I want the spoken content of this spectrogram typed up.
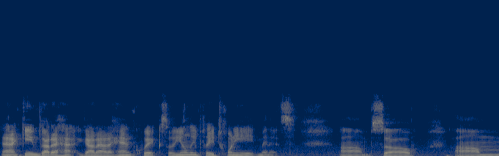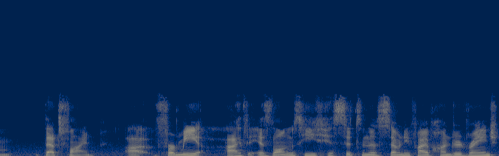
and that game got a, got out of hand quick. So he only played 28 minutes. Um, so um, that's fine. Uh, for me, I think as long as he sits in the 7,500 range,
